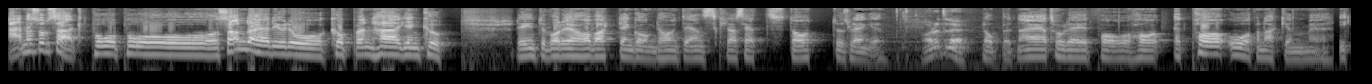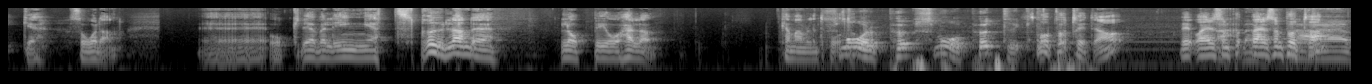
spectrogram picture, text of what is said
Nej, men som sagt, på, på söndag är det ju då Copenhagen Cup. Det är inte vad det har varit en gång. Det har inte ens klass 1-status längre. Har det inte det? Loppet. Nej, jag tror det är ett par, har ett par år på nacken med icke sådan. Eh, och det är väl inget sprudlande lopp i år heller. Kan man väl inte påstå. Småpu, småputtrigt. Småputtrigt, ja. Vad är det som, Nej, vad är det som puttrar? Nej,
